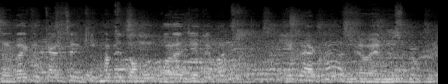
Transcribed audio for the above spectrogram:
সার্ভাইকাল ক্যান্সার কীভাবে দমন করা যেতে পারে, এটা একটা অ্যাওয়ারনেস প্রোগ্রাম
